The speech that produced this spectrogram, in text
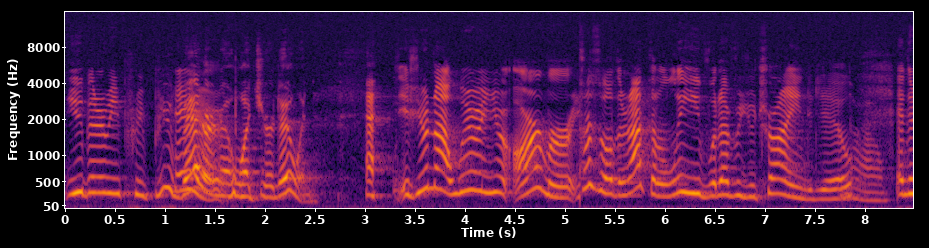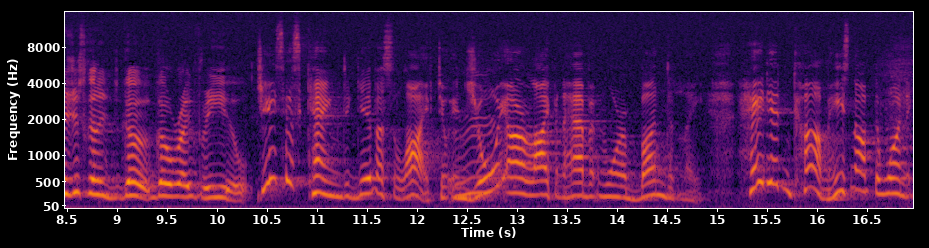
You better be prepared. You better know what you're doing. If you're not wearing your armor, first of all, they're not going to leave whatever you're trying to do, No. and they're just going to go go right for you. Jesus came to give us life, to mm. enjoy our life and have it more abundantly. He didn't come. He's not the one that,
